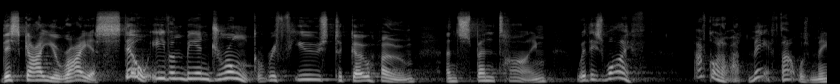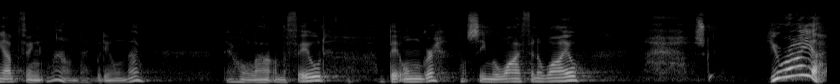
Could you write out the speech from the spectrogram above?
This guy Uriah, still, even being drunk, refused to go home and spend time with his wife. I've got to admit, if that was me, I'd think, well, nobody will know. They're all out on the field, a bit hungry, not seen my wife in a while. Uriah,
